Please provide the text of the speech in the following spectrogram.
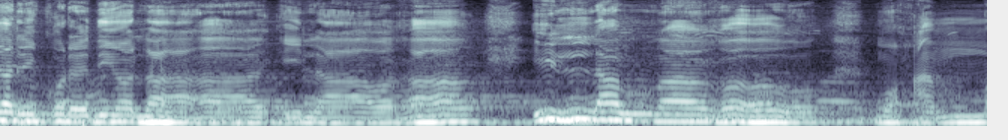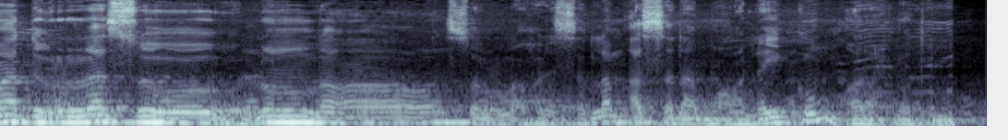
জারি করে দিও, লা ইলাহা ইল্লাল্লাহ মুহাম্মাদুর রাসূলুল্লাহ সাল্লাল্লাহু আলাইহি সাল্লাম আসসালামু আলাইকুম ওয়া রাহমাতুল্লাহ।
